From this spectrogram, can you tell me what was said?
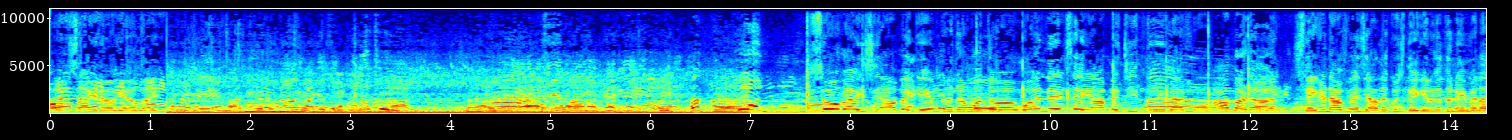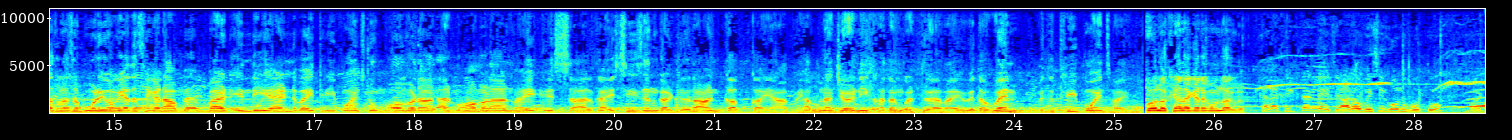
ऑफ़ साइड हो गया भाई। सो गाइस यहाँ पे गेम खत्म होता हुआ वन एल से यहाँ पे जीत हुई भाई मोहम्मद अन सेकंड हाफ में ज्यादा कुछ देखने को तो नहीं मिला थोड़ा सा बोरिंग हो गया था सेकंड हाफ में बट इन दी एंड भाई three points to Mohammedan and Mohammedan भाई इस साल का इस सीजन का डुरान कप का यहाँ पे अपना जर्नी खत्म करते हुए भाई with a win with three points भाई बोलो खेला किरकम লাগলো খেলা ঠিকঠাক লেগেছে আরও বেশি গোল হতো বাট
